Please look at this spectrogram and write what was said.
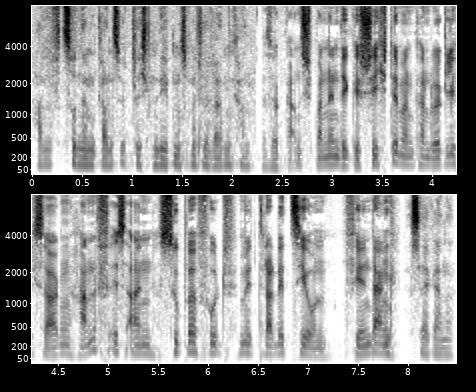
Hanf zu einem ganz üblichen Lebensmittel werden kann. Also ganz spannende Geschichte. Man kann wirklich sagen, Hanf ist ein Superfood mit Tradition. Vielen Dank. Sehr gerne.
